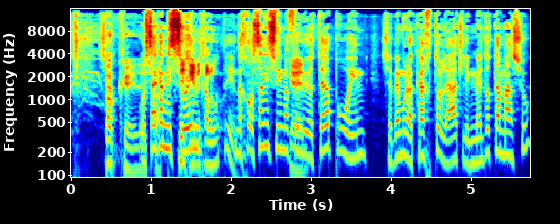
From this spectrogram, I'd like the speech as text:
אוקיי, עושה גם ניסויים, נכון, עושה ניסויים אפילו כן. יותר פרועים, שבהם הוא לקח תולעת, לימד אותה משהו,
